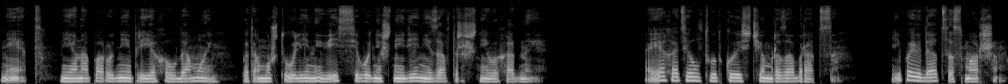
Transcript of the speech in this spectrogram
Нет, я на пару дней приехал домой, потому что у Лины весь сегодняшний день и завтрашние выходные. А я хотел тут кое с чем разобраться и повидаться с Маршем.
